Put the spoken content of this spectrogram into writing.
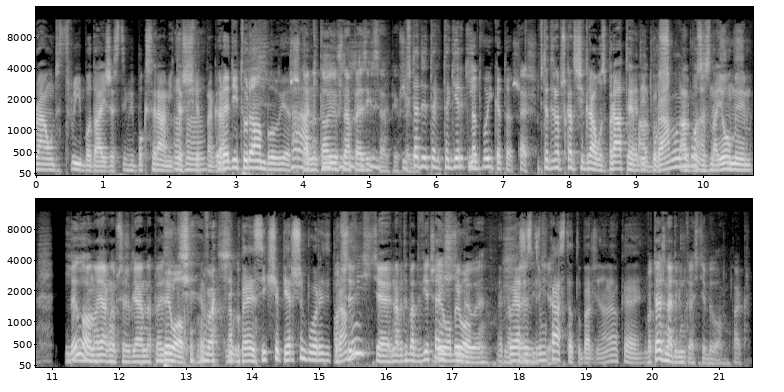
Round 3 bodajże z tymi bokserami, też świetna gra. Ready to Rumble jeszcze. Tak. No to i- już na PSX-a I wtedy te, te gierki, Na dwójkę też. Też. wtedy na przykład się grało z bratem Ready albo, to z, Rumble nie albo ze na znajomym. I- Było, no jak no przecież grałem na PSX. Było. Właśnie. Na PSX-ie pierwszym było Ready to Rumble? Oczywiście, nawet chyba dwie części Było, było. były. Jak kojarzę z. Dreamcasta to bardziej, no ale okej. Bo też na Dreamcastie było, tak.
